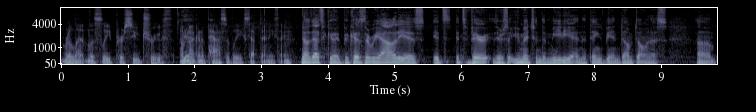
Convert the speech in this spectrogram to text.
relentlessly pursue truth i'm Yeah. not going to passively accept anything No, that's good because the reality is it's it's very there's you mentioned the media and the things being dumped on us. Um,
